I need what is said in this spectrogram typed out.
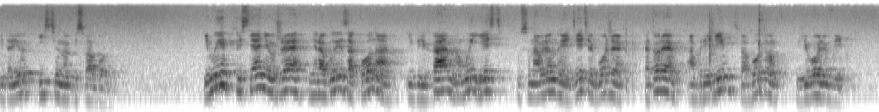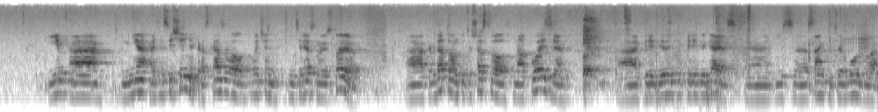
и дает истину и свободу. И мы, христиане, уже не рабы закона и греха, но мы есть усыновленные дети Божии, которые обрели свободу в Его любви. И а, мне один священник рассказывал очень интересную историю. А, когда-то он путешествовал на поезде, а, передвигаясь а, из Санкт-Петербурга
